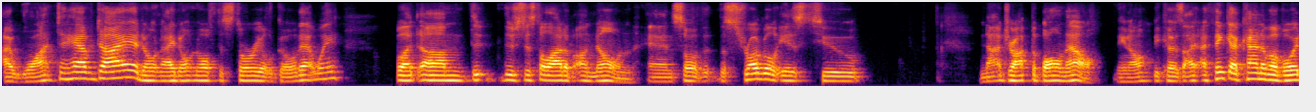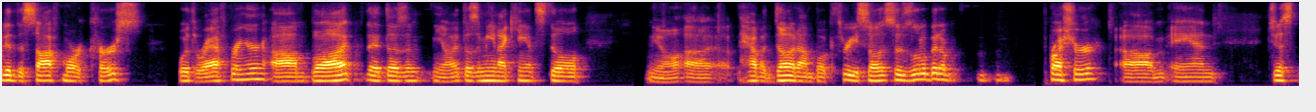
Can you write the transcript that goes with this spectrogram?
I want to have die. I don't I don't know if the story will go that way, but um, th- there's just a lot of unknown, and so the, the struggle is to not drop the ball now. You know, because I, I think I've kind of avoided the sophomore curse with Wrathbringer, um, but that doesn't you know it doesn't mean I can't still you know uh, have a dud on book three. So, so there's a little bit of pressure um, and just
